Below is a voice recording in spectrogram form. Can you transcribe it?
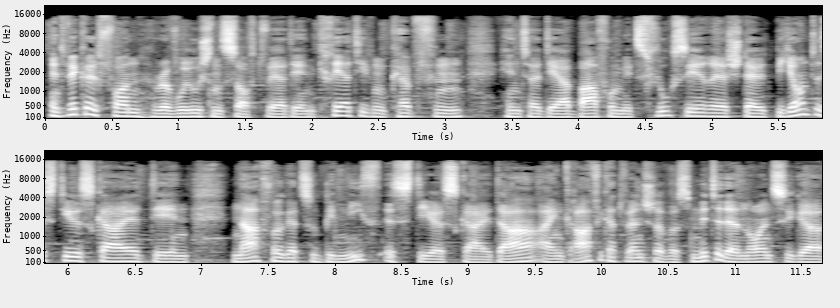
Entwickelt von Revolution Software, den kreativen Köpfen hinter der Baphomets Fluchserie, stellt Beyond the Steel Sky den Nachfolger zu Beneath the Steel Sky dar, ein Grafik-Adventure, was Mitte der 90er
